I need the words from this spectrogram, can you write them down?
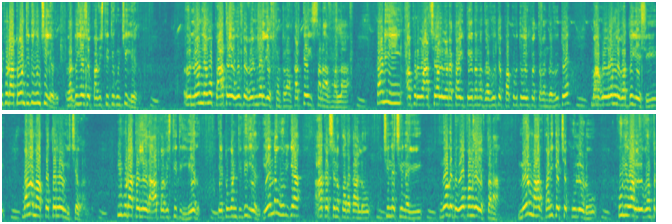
ఇప్పుడు అటువంటిది గురించి లేదు. రద్దు చేసే పరిస్థితి గురించి లేదు. లోన్లు ఏమో పాత ఊరికే రెన్యువల్ చేసుకుంటున్నాం కడితే ఇస్తున్నారు మళ్ళా. కానీ అప్పుడు వర్షాలు పడక ఇటు ఏదైనా జరిగితే ప్రకృతి వైపత్యం జరిగితే మాకు లోన్లు రద్దు చేసి మళ్ళీ మాకు కొత్త లోన్లు ఇచ్చేవాళ్ళు. ఇప్పుడు అట్లా లేదు ఆ పరిస్థితి లేదు. ఎటువంటిది లేదు. ఏందో ఊరికే ఆకర్షణ పథకాలు చిన్న చిన్నవి ఇంకొకటి ఓపెన్గా చెప్తానా మేము మాకు పనికి వచ్చే కూలోడు కూలి వాళ్ళు కొంత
